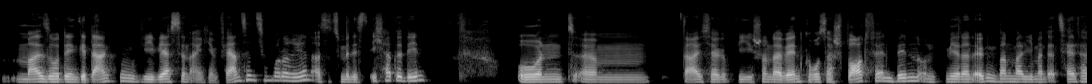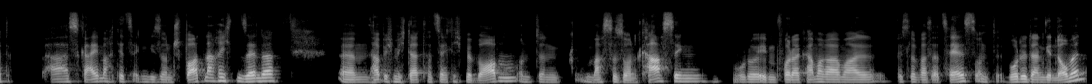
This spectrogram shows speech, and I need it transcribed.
mal so den Gedanken, wie wäre es denn eigentlich im Fernsehen zu moderieren? Also zumindest ich hatte den. Und ähm, da ich ja, wie schon erwähnt, großer Sportfan bin und mir dann irgendwann mal jemand erzählt hat, ah, Sky macht jetzt irgendwie so einen Sportnachrichtensender, ähm, habe ich mich da tatsächlich beworben und dann machst du so ein Casting, wo du eben vor der Kamera mal ein bisschen was erzählst und wurde dann genommen.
